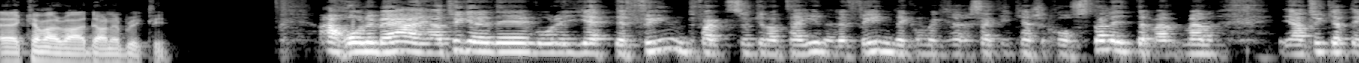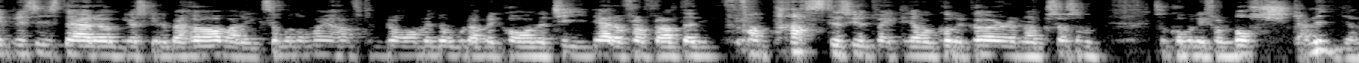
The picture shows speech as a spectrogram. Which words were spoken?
eh, kan värva Daniel Brickley. Jag håller med. Jag tycker det vore jättefynd faktiskt att kunna ta in. Eller fynd, det kommer säkert kanske kosta lite. Men, men jag tycker att det är precis det här Rögle skulle behöva. Liksom. Och de har ju haft bra med nordamerikaner tidigare. Och framförallt en fantastisk utveckling av Cody Curran också. Som, som kommer ifrån norska ligan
